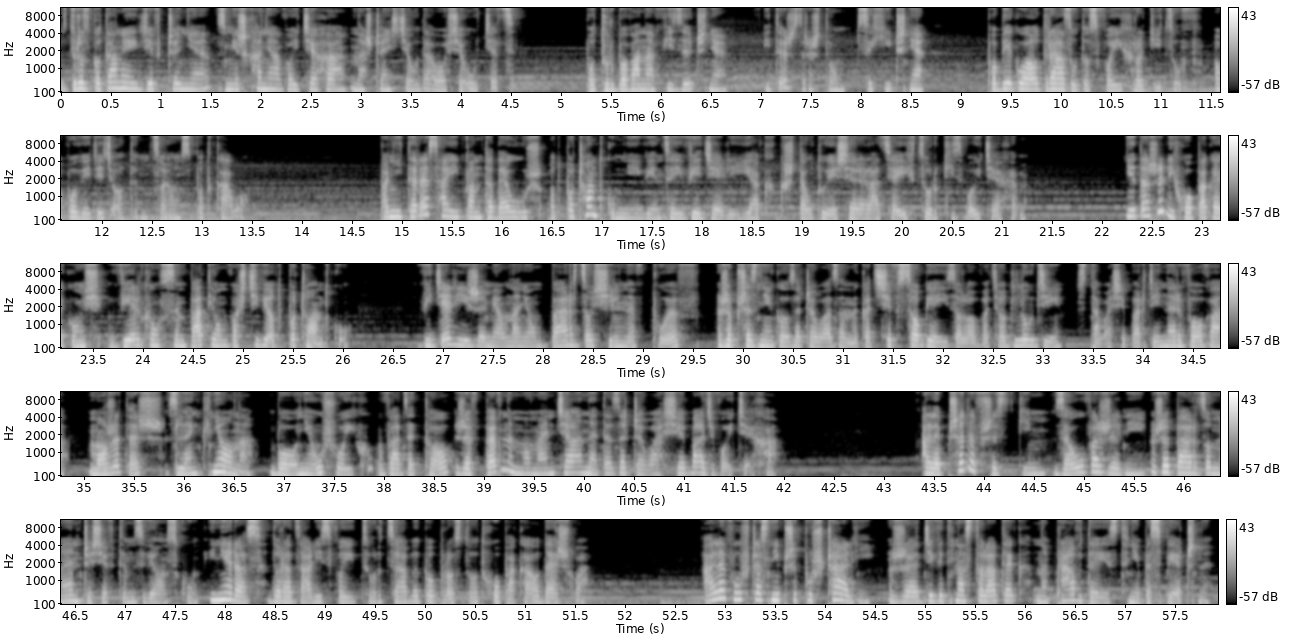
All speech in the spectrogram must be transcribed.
Zdruzgotanej dziewczynie z mieszkania Wojciecha na szczęście udało się uciec. Poturbowana fizycznie i też zresztą psychicznie, pobiegła od razu do swoich rodziców opowiedzieć o tym, co ją spotkało. Pani Teresa i pan Tadeusz od początku mniej więcej wiedzieli, jak kształtuje się relacja ich córki z Wojciechem. Nie darzyli chłopaka jakąś wielką sympatią właściwie od początku – Widzieli, że miał na nią bardzo silny wpływ, że przez niego zaczęła zamykać się w sobie, izolować od ludzi, stała się bardziej nerwowa, może też zlękniona, bo nie uszło ich uwadze to, że w pewnym momencie Aneta zaczęła się bać Wojciecha. Ale przede wszystkim zauważyli, że bardzo męczy się w tym związku i nieraz doradzali swojej córce, aby po prostu od chłopaka odeszła ale wówczas nie przypuszczali, że dziewiętnastolatek naprawdę jest niebezpieczny.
